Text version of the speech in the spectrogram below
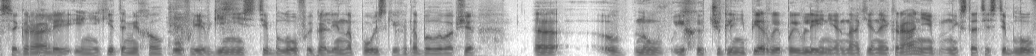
сыграли и Никита Михалков, и Евгений Стеблов, и Галина Польских. Это было вообще э, ну, их чуть ли не первые появления на киноэкране. И, кстати, Стеблов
